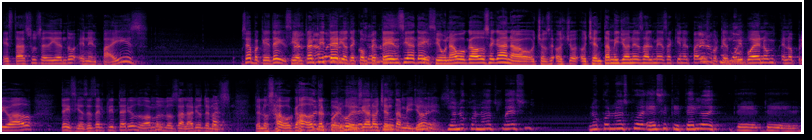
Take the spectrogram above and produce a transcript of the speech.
está sucediendo en el país. O sea, porque si ah, entran ah, criterios de competencia, de, si un abogado se gana 80 millones al mes aquí en el país, porque es muy bueno en lo privado, de, si ese es el criterio, subamos los salarios de los, de los abogados del Poder Judicial a 80 millones. yo no conozco eso no conozco ese criterio de,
